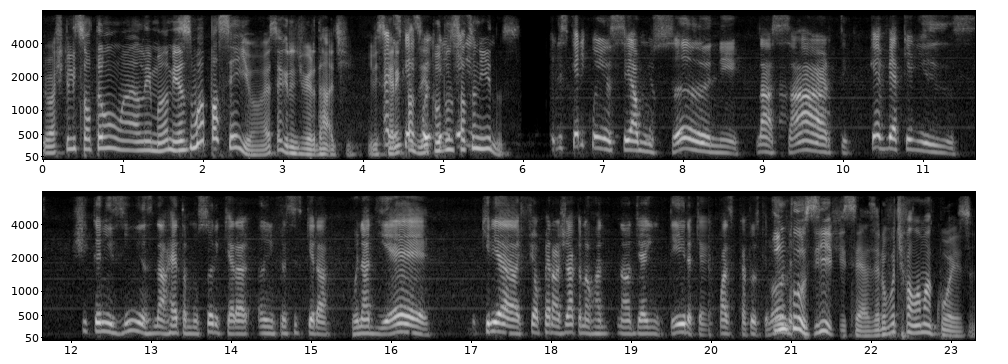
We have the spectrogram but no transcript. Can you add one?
Eu acho que eles só estão alemã mesmo a passeio. Essa é a grande verdade. Eles é, querem eles fazer tudo nos Estados Unidos. Eles querem conhecer a Mussane, Lassarte, quer ver aqueles chicanezinhas na reta Mussane, que era em Francisco, que era Renadier. queria enfiar o pé na jaca na, na dia inteira, que é quase 14 quilômetros. Inclusive, César, eu vou te falar uma coisa.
